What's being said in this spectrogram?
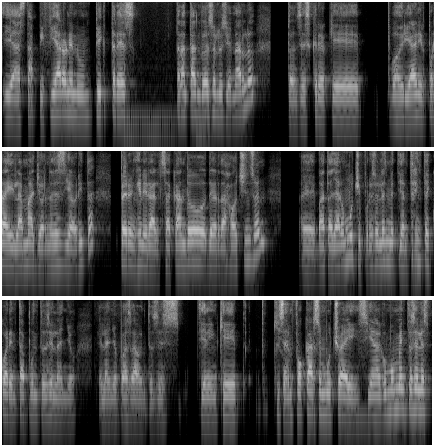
y hasta pifiaron en un pick 3 tratando de solucionarlo. Entonces creo que podría venir por ahí la mayor necesidad ahorita, pero en general, sacando de verdad Hutchinson, eh, batallaron mucho y por eso les metían 30 y 40 puntos el año, el año pasado. Entonces tienen que quizá enfocarse mucho ahí. Si en algún momento se les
